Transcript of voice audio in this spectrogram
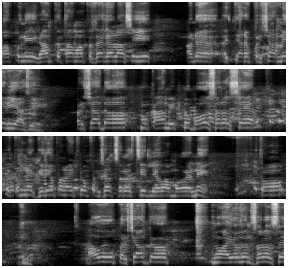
બાપુની રામકથામાં પધારેલા છીએ. અને અત્યારે પ્રસાદ લઈ રહ્યા છીએ પ્રસાદનું કામ એટલું બહુ સરસ છે કે તમને ઘરે પણ એટલો પ્રસાદ સરસથી લેવા મળે નહીં. તો આવું પ્રસાદનું આયોજન સરસ છે,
